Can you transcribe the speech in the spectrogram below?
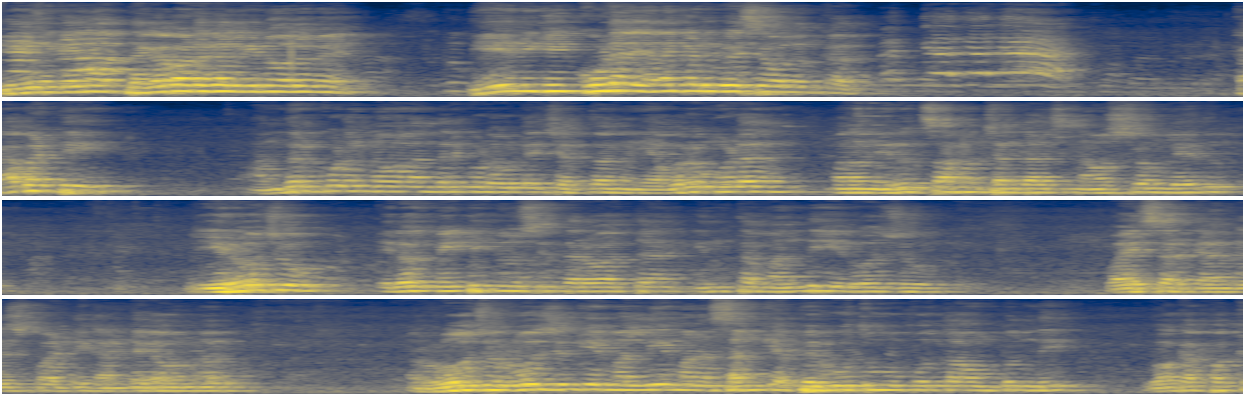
దేనికైనా తెగబడగలిగిన వాళ్ళమే. దేనికి కూడా వెనకడుగు వేసే వాళ్ళం కాదు. కాబట్టి అందరు కూడా ఉన్న వాళ్ళందరికీ కూడా ఒకటే చెప్తాను. ఎవరు కూడా మనం నిరుత్సాహం చెందాల్సిన అవసరం లేదు. ఈరోజు ఈరోజు మీటింగ్ చూసిన తర్వాత ఇంతమంది ఈరోజు వైఎస్ఆర్ కాంగ్రెస్ పార్టీకి అండగా ఉన్నారు. రోజు రోజుకి మళ్ళీ మన సంఖ్య పెరుగుతూ పోతూ ఉంటుంది. ఒక పక్క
